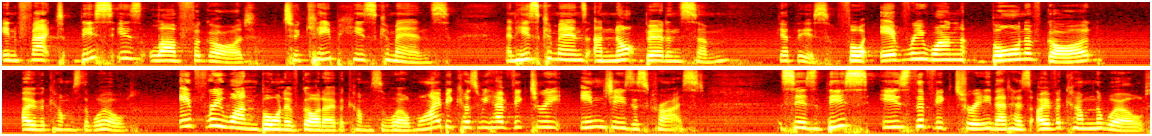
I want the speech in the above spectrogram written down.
In fact, this is love for God, to keep his commands. And his commands are not burdensome. Get this. For everyone born of God overcomes the world. Everyone born of God overcomes the world. Why? Because we have victory in Jesus Christ. Says, This is the victory that has overcome the world,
